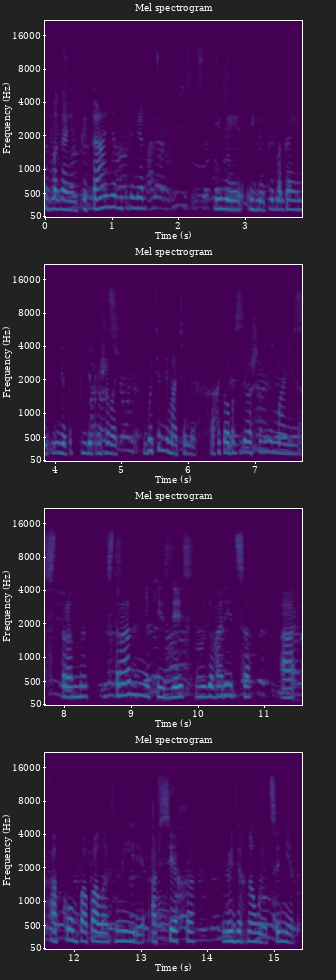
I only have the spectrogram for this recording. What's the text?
Предлагаем питание, например. Или, или предлагаем где-то где проживать. Будьте внимательны. Я хотела обратить ваше внимание. Стран, странники здесь не говорится о, о ком попало в мире, о всех э, людях на улице. Нет.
